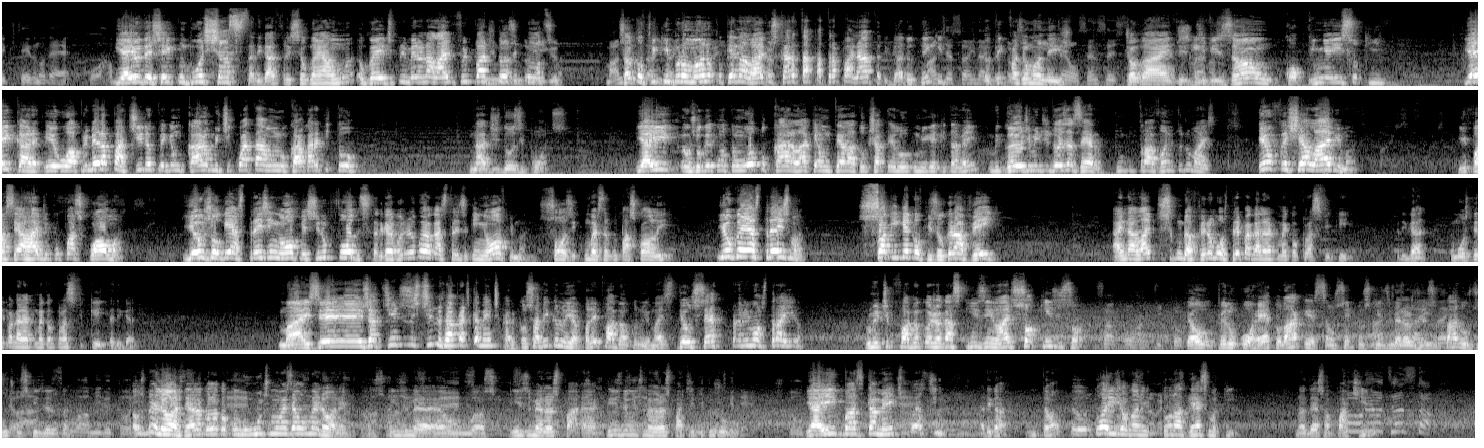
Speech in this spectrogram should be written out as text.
E aí eu deixei com duas chances, tá ligado? Falei, se eu ganhar uma, eu ganhei de primeira na live e fui para de 12 pontos, mano. Só que eu fico embromando porque na live os caras tá pra atrapalhar, tá ligado? Eu tenho que, eu tenho que fazer o um manejo. Jogar entre divisão, copinha e isso aqui. E aí, cara, eu a primeira partida eu peguei um cara, eu meti 4x1 no cara, o cara quitou. Na de 12 pontos. E aí eu joguei contra um outro cara lá, que é um telador que já telou comigo aqui também, me ganhou de mim de 2x0. Tudo travando e tudo mais. Eu fechei a live, mano. E passei a rádio pro Pascoal, mano. E eu joguei as três em off, assim, não foda-se, tá ligado? Eu vou jogar as três aqui em off, mano, sozinho, conversando com o Pascoal ali. E eu ganhei as três, mano. Só que o que, que eu fiz? Eu gravei. Aí na live de segunda-feira eu mostrei pra galera como é que eu classifiquei, tá ligado? Eu mostrei pra galera como é que eu classifiquei, tá ligado? Mas eh, eu já tinha desistido já praticamente, cara, que eu sabia que eu não ia. Falei pro Fabião que eu não ia, mas deu certo pra me mostrar aí, ó. Prometi pro Fabião que eu jogasse 15 em live, só 15 só. Que é o, pelo correto lá, que são sempre os 15 melhores resultados, os últimos 15 resultados. É os melhores, né? Ela coloca como último, mas é o melhor, né? Os 15, é, o, os 15 melhores, é, 15 últimos melhores partidas que tu jogou. E aí, basicamente, foi assim, tá ligado? Então, eu tô aí jogando, tô na décima aqui, na décima partida.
